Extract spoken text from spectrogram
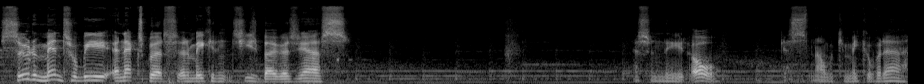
Soon Mint will be an expert at making cheeseburgers, yes. Yes, indeed. Oh, guess now we can make over there.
